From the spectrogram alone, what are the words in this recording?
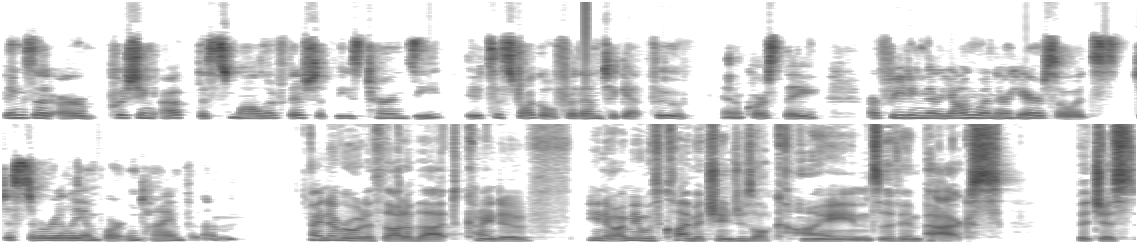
things that are pushing up the smaller fish that these terns eat, it's a struggle for them to get food. And of course, they are feeding their young when they're here. So it's just a really important time for them. I never would have thought of that kind of, you know, I mean, with climate change, there's all kinds of impacts, but just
